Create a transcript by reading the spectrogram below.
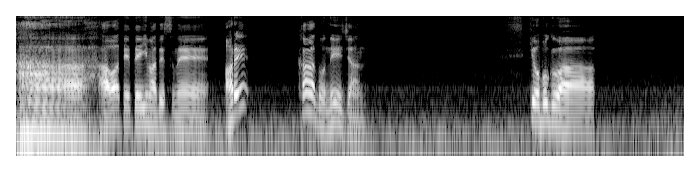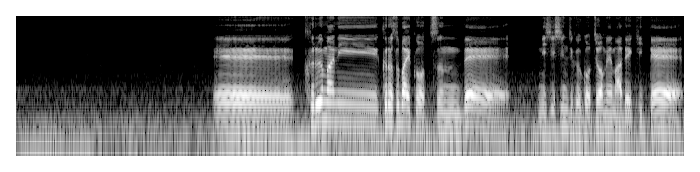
はあ、慌てて今ですね、あれ？カードねえじゃん。今日僕は、えー、車にクロスバイクを積んで、西新宿5丁目まで来て、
